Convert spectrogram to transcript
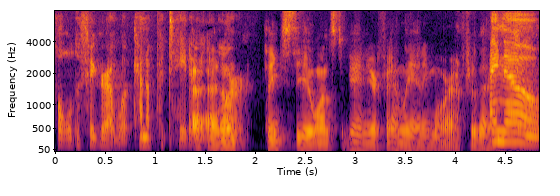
poll to figure out what kind of potato I, you I don't are. think Sia wants to be in your family anymore after that. I know,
